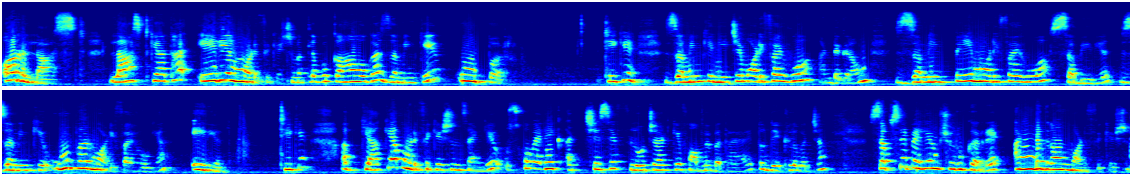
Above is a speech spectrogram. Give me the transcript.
और लास्ट लास्ट क्या था? एरियल मॉडिफिकेशन मतलब वो कहाँ होगा? ज़मीन के ऊपर। ठीक है? ज़मीन के नीचे मॉडिफाई हुआ अंडरग्राउंड ज़मीन पे मॉडिफाई हुआ सब एरियल ज़मीन के ऊपर मॉडिफाई हो गया एरियल ठीक है? अब क्या क्या मॉडिफिकेशन आएँगे, उसको मैंने एक अच्छे से फ्लो चार्ट के फॉर्म में बताया है तो देख लो बच्चा। सबसे पहले हम शुरू कर रहे हैं अंडरग्राउंड मॉडिफिकेशन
